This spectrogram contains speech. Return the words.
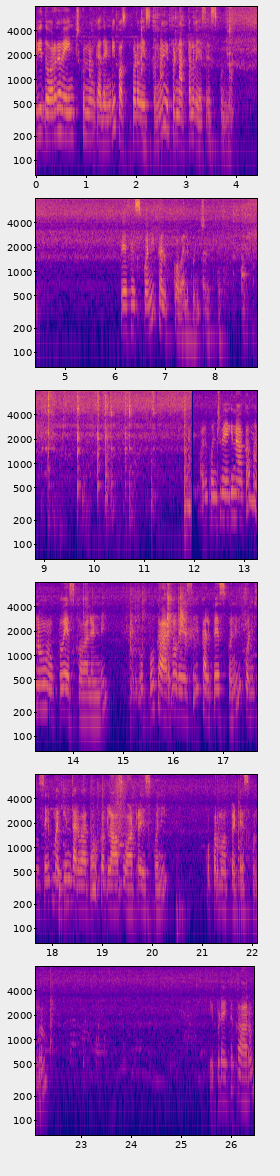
ఇవి దోరగా వేయించుకున్నాం కదండి పసుపు కూడా వేసుకున్నాం. ఇప్పుడు నత్తలు వేసేసుకుందాం. వేసేసుకొని కలుపుకోవాలి కొంచెం. అవి కొంచెం వేగినాక మనం ఉప్పు వేసుకోవాలండి. ఉప్పు కారం వేసి కలిపేసుకొని కొంచెం సేపు మగ్గిన తర్వాత ఒక గ్లాస్ వాటర్ వేసుకొని కుక్కర్ మూత పెట్టేసుకుందాం. ఇప్పుడైతే కారం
